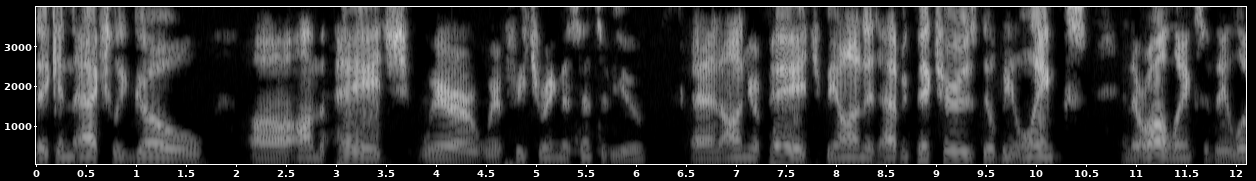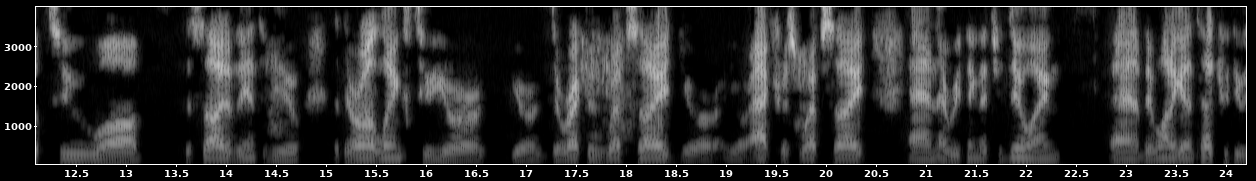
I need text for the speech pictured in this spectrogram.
they can actually go uh, on the page where we're featuring this interview, and on your page, beyond it having pictures, there'll be links, and there are links if they look to uh, the side of the interview that there are links to your your director's website, your your actress website, and everything that you're doing. And if they want to get in touch with you,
